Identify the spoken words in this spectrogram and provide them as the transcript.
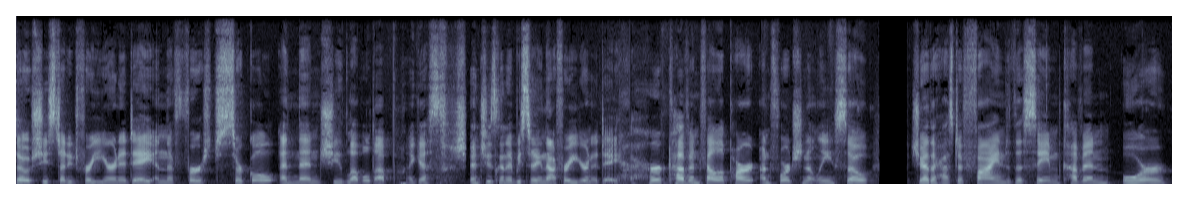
So, she studied for a year and a day in the first circle, and then she leveled up, I guess, and she's going to be studying that for a year and a day. Her coven fell apart, unfortunately, so she either has to find the same coven or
